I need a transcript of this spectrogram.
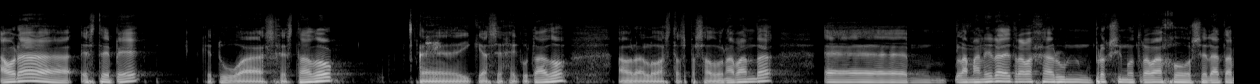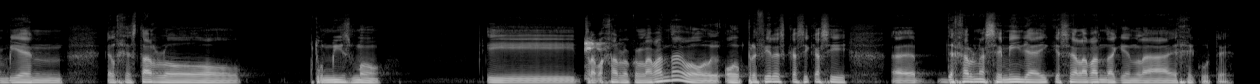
ahora, este EP que tú has gestado eh, y que has ejecutado, ahora lo has traspasado a una banda. Eh, la manera de trabajar un próximo trabajo será también el gestarlo tú mismo y trabajarlo con la banda o, prefieres casi casi eh, dejar una semilla y que sea la banda quien la ejecute?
